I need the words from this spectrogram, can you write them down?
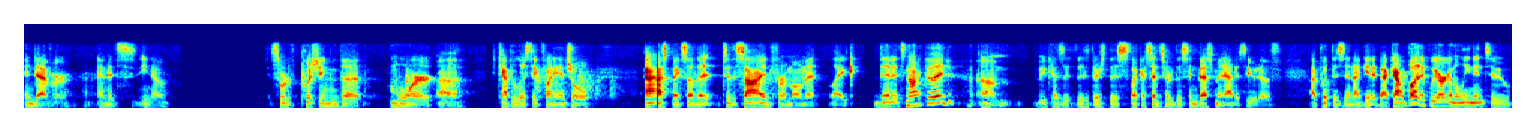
endeavor, and it's you know sort of pushing the more uh, capitalistic financial aspects of it to the side for a moment, like then it's not good um, because it, there's this, like I said, sort of this investment attitude of I put this in, I get it back out. But if we are going to lean into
